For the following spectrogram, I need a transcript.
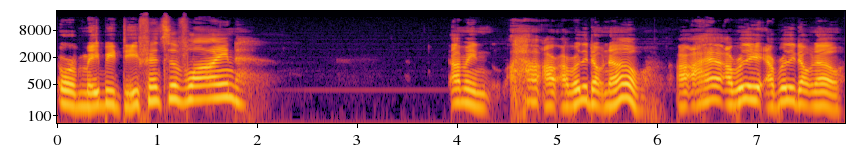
or maybe defensive line. I mean, I, I really don't know. I, I I really I really don't know.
